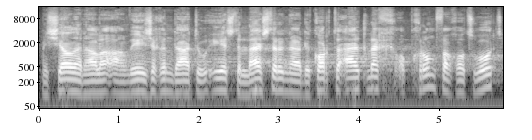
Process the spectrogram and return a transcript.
Michel en alle aanwezigen, daartoe eerst te luisteren naar de korte uitleg op grond van Gods woord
